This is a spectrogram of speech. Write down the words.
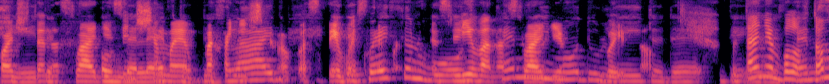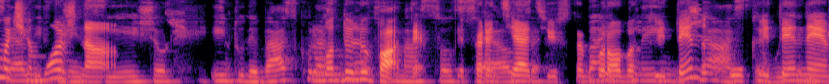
бачите на слайді, з іншими механічними властивостями. Зліва на слайді видно. Питання uh, було в тому, чи можна модулювати диференціацію стовбурових клітин у клітини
